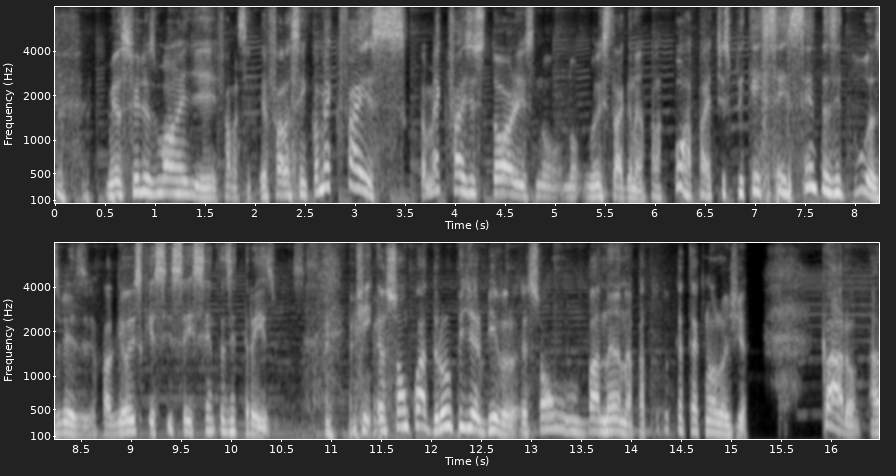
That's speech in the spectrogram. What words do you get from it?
Meus filhos morrem de. Fala assim, eu falo assim: como é que faz? Como é que faz stories no, no, no Instagram? Fala, porra, pai, eu te expliquei 602 vezes. Eu falei, eu esqueci 603 vezes. Enfim, eu sou um quadrúpede herbívoro, eu sou um banana para tudo que é tecnologia. Claro, a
